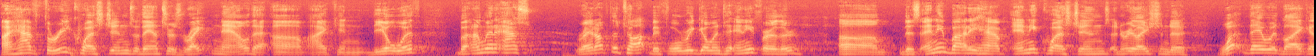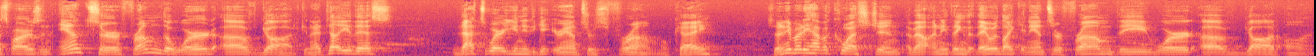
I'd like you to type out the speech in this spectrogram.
I have three questions with answers right now that um, I can deal with, but I'm going to ask right off the top before we go into any further. Um, does anybody have any questions in relation to what they would like as far as an answer from the Word of God? Can I tell you this? That's where you need to get your answers from, okay? So, anybody have a question about anything that they would like an answer from the Word of God on?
